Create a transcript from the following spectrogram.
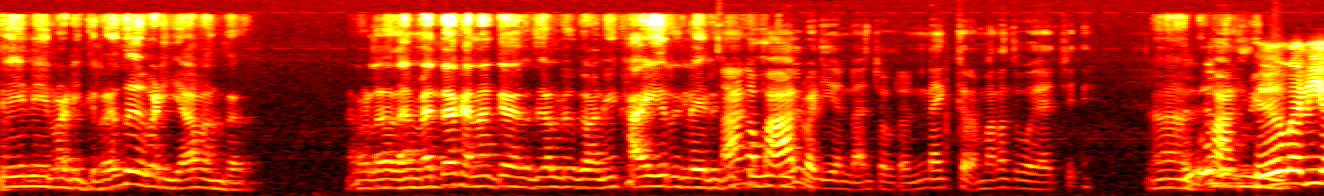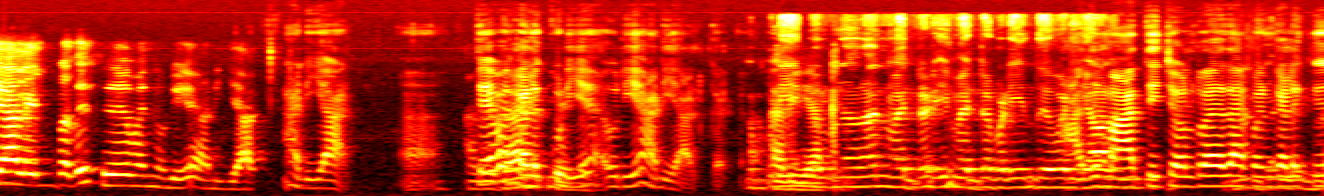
தேநீர் வடிக்கிறது தேவடியாக வந்தது. அவ்வளோதான் மற்ற கணக்கு இதுகள் இருக்கானே காய்கறியில் நாங்க இருக்கு பால் வடின்னு தான் சொல்றோம். நினைக்கிறேன் மறந்து போயாச்சு. தேவடியாள் என்பது தேவனுடைய அடியாள். அடியாள். தேவர்களுக்குரிய உரிய அடியாட்கள். மற்றபடியும் மாத்தி சொல்றதுதான் பெண்களுக்கு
